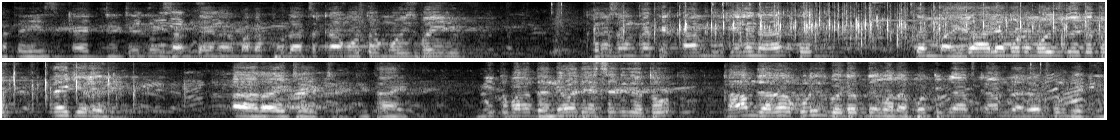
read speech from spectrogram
आता हे काय डिटेल नाही सांगता येणार. मला पुलाचं काम होतं मोहिजबाई खरं सांगू का ते काम मी केलं ना ते त्या महिला आल्यामुळे मोहिजबाई तो नाही केलं. हा राईट राईट राईट इथं आहे. मी तुम्हाला धन्यवाद यासाठी देतो. काम झाल्यावर कोणीच भेटत नाही मला पण तुम्ही आज काम झाल्यावर पण भेटले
